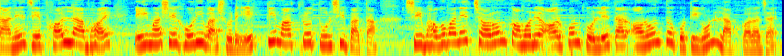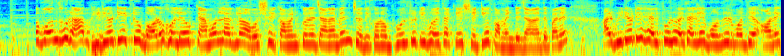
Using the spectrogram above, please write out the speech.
দানে যে ফল লাভ হয়, এই মাসে হরিবাসরে একটি মাত্র তুলসী পাতা। সেই ভগবানের চরণ কমলে অর্পণ করলে তার অনন্ত কোটি গুণ লাভ করা যায়। বন্ধুরা, ভিডিওটি একটু বড় হলেও কেমন লাগল অবশ্যই কমেন্ট করে জানাবেন। যদি কোনো ভুল ত্রুটি হয়ে থাকে, সেটিও কমেন্টে জানাতে পারেন। আর ভিডিওটি হেল্পফুল হয়ে থাকলে বন্ধুদের মধ্যে অনেক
